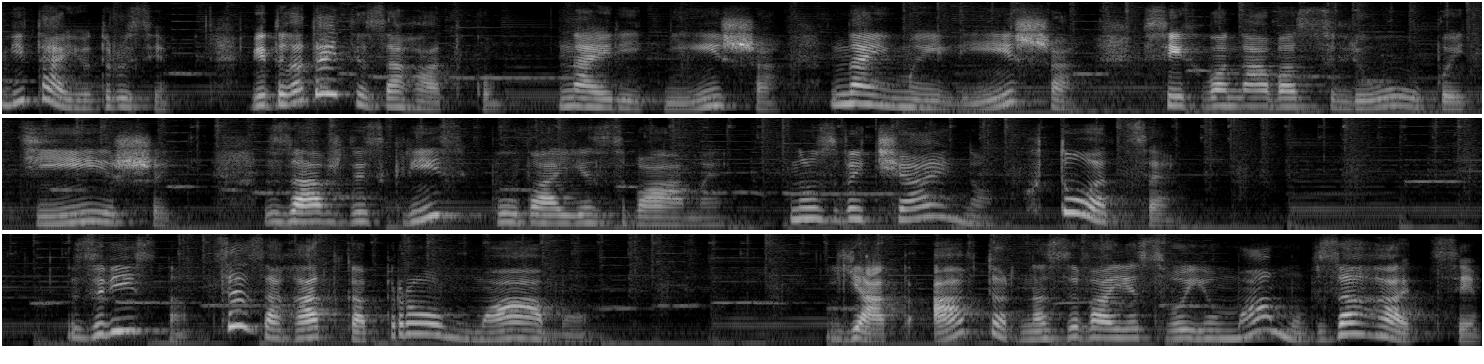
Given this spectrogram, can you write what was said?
Вітаю, друзі! Відгадайте загадку. Найрідніша, наймиліша, всіх вона вас любить, тішить, завжди скрізь буває з вами. Ну, звичайно, хто це? Звісно, це загадка про маму. Як автор називає свою маму в загадці?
